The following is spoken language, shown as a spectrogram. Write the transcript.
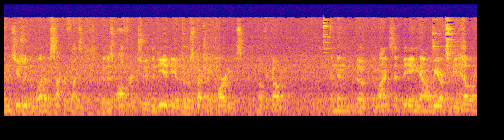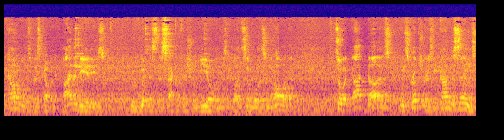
And it's usually the blood of a sacrifice that is offered to the deity of the respective parties of the covenant. And then the, the mindset being now we are to be held accountable to this covenant by the deities who've witnessed this sacrificial meal and this blood symbolism and all of that. So what God does in Scripture is He condescends,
